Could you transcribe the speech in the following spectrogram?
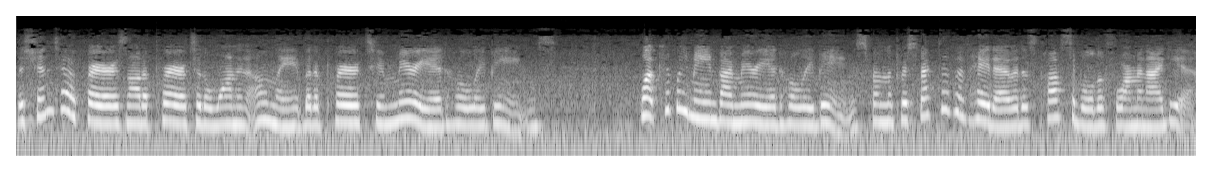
The Shinto prayer is not a prayer to the one and only, but a prayer to myriad holy beings. What could we mean by myriad holy beings? From the perspective of Hado, it is possible to form an idea.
